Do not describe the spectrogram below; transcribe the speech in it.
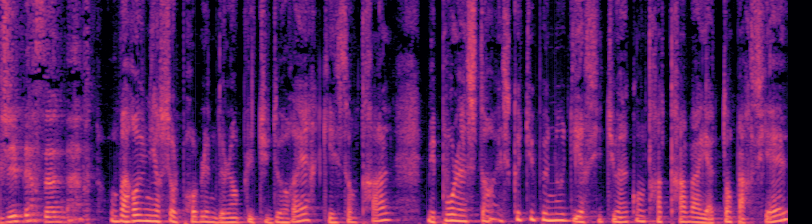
j'ai personne. On va revenir sur le problème de l'amplitude horaire qui est central. Mais pour l'instant, est-ce que tu peux nous dire si tu as un contrat de travail à temps partiel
